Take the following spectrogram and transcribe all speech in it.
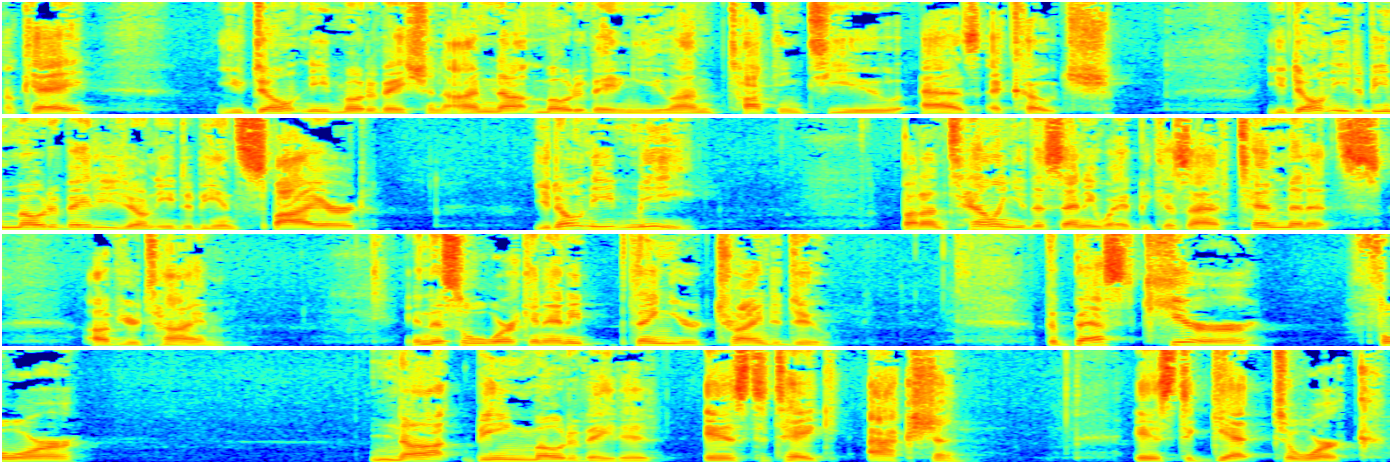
Okay? You don't need motivation. I'm not motivating you. I'm talking to you as a coach. You don't need to be motivated. You don't need to be inspired. You don't need me. But I'm telling you this anyway because I have 10 minutes of your time. And this will work in anything you're trying to do. The best cure for not being motivated is to take action, is to get to work.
